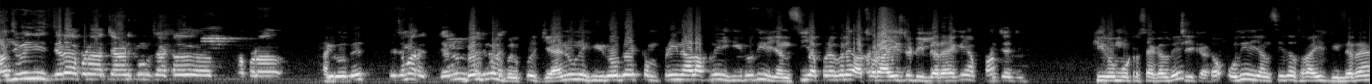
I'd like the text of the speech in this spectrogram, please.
ਹਾਂਜੀ ਭਾਈ ਜੀ ਜਿਹੜਾ ਆਪਣਾ ਚਾਣ ਚੂਣ ਸੈੱਟ ਆਪਣਾ ਹੀਰੋ ਦੇ ਇਹ ਜਮਾ ਜੈਨੂਨ ਬਿਲਕੁਲ ਬਿਲਕੁਲ ਜੈਨੂਨ ਹੀਰੋ ਦੇ ਕੰਪਨੀ ਨਾਲ ਆਪਣੀ ਹੀਰੋ ਦੀ ਏਜੰਸੀ ਆਪਣੇ ਕੋਲੇ ਆਥੋਰਾਈਜ਼ਡ ਡੀਲਰ ਹੈਗੇ ਆਪਾਂ। ਹਾਂਜੀ ਹਾਂਜੀ। ਹੀਰੋ ਮੋਟਰਸਾਈਕਲ ਦੇ ਠੀਕ ਹੈ। ਤਾਂ ਉਹਦੀ ਏਜੰਸੀ ਦਾ ਆਥੋਰਾਈਜ਼ਡ ਡੀਲਰ ਹੈ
